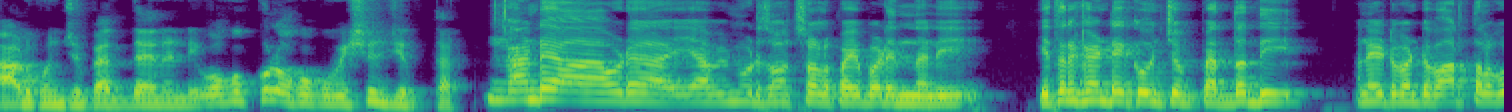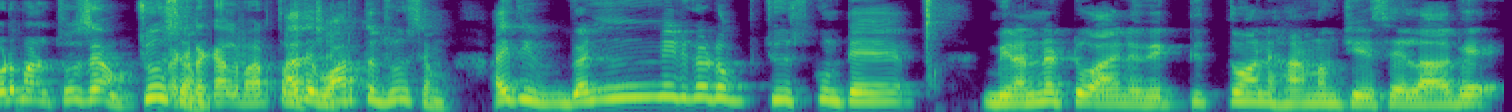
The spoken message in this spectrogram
ఆవిడ కొంచెం పెద్దనండి. ఒక్కొక్కరు ఒక్కొక్క విషయం చెప్తారు. అంటే ఆవిడ యాభై మూడు సంవత్సరాలు పైబడిందని ఇతని కంటే కొంచెం పెద్దది అనేటువంటి వార్తలు కూడా మనం చూసాం. చూసాం. రకరకాల వార్తలు అదే. వార్త చూసాం. అయితే ఇవన్నిటికంటే చూసుకుంటే మీరు అన్నట్టు ఆయన వ్యక్తిత్వాన్ని హననం చేసేలాగే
